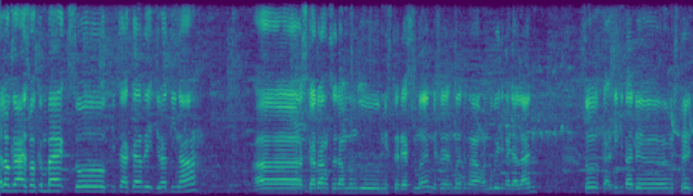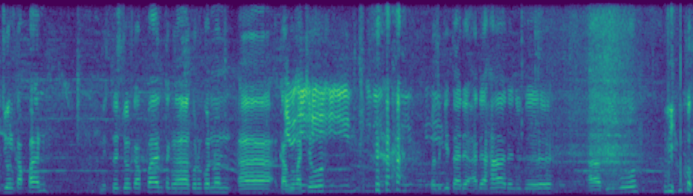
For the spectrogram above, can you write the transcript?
Hello guys, welcome back. So kita akan rate Giratina. Uh, sekarang sedang menunggu Mr. Desmond. Mr. Desmond tengah on the way tengah jalan. So kat sini kita ada Mr. Joel Kapan. Mr. Joel Kapan tengah konon-konon uh, kabur macho. Lepas tu kita ada Adaha dan juga uh, Vivo. Vivo.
